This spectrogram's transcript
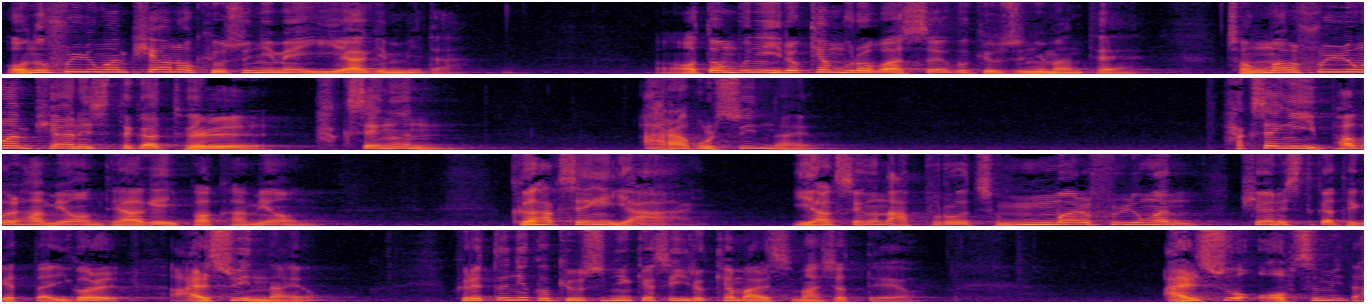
어느 훌륭한 피아노 교수님의 이야기입니다. 어떤 분이 이렇게 물어봤어요. 그 교수님한테. 정말 훌륭한 피아니스트가 될 학생은 알아볼 수 있나요? 학생이 입학을 하면, 대학에 입학하면 그 학생이 야, 이 학생은 앞으로 정말 훌륭한 피아니스트가 되겠다. 이걸 알 수 있나요? 그랬더니 그 교수님께서 이렇게 말씀하셨대요. 알 수 없습니다.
